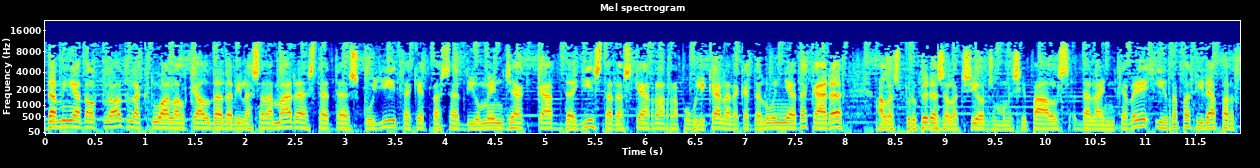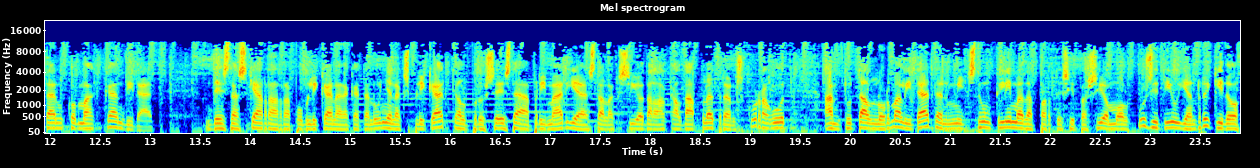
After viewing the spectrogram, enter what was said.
Damià del Clot, l'actual alcalde de Vilassar de Mar, ha estat escollit aquest passat diumenge cap de llista d'Esquerra Republicana de Catalunya de cara a les properes eleccions municipals de l'any que ve i repetirà, per tant, com a candidat. Des d'Esquerra Republicana de Catalunya han explicat que el procés de primàries d'elecció de l'alcaldable transcorregut amb total normalitat enmig d'un clima de participació molt positiu i enriquidor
